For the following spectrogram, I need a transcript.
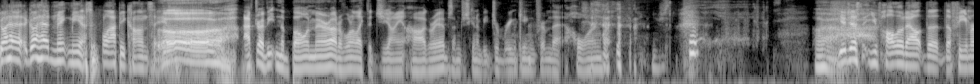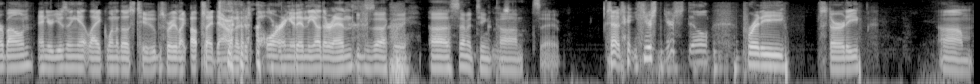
Go ahead. Go ahead and make me a sloppy con save. Oh, after I've eaten the bone marrow out of one of like the giant hog ribs, I'm just gonna be drinking from that horn. You just you've hollowed out the the femur bone and you're using it like one of those tubes where you're like upside down and just pouring it in the other end. exactly. Uh, 17 con save. So you're you're still pretty sturdy. Um,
